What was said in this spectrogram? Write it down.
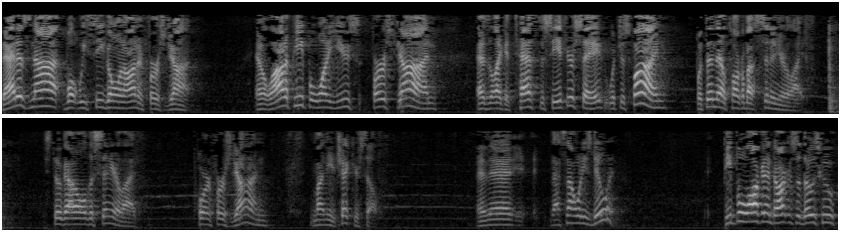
that is not what we see going on in 1 John. And a lot of people want to use 1 John as like a test to see if you're saved, which is fine, but then they'll talk about sin in your life. You still got all the sin in your life. According to 1 John, you might need to check yourself. And then that's not what he's doing. People walking in darkness are those who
